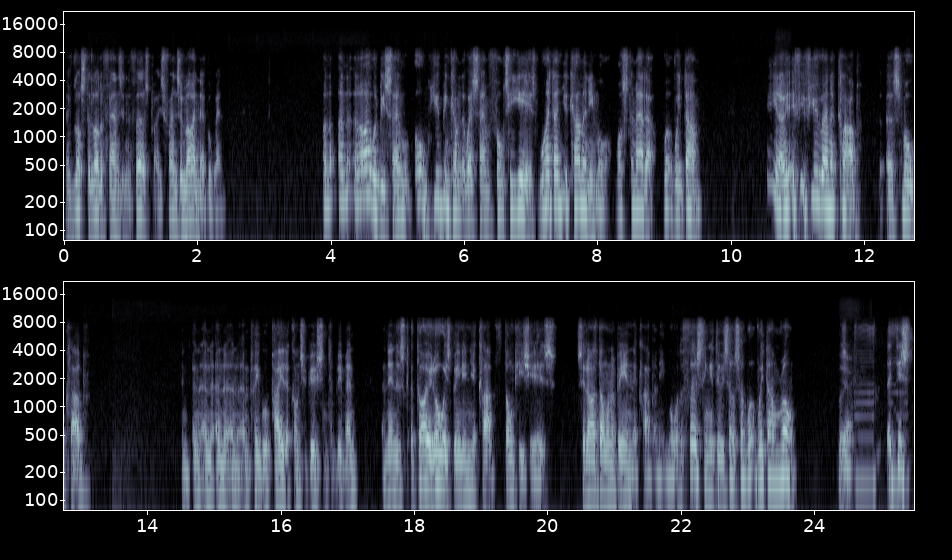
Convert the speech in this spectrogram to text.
They've lost a lot of fans in the first place. Friends of mine never went. And, and, and I would be saying, oh, you've been coming to West Ham for 40 years. Why don't you come anymore? What's the matter? What have we done? You know, if, if you ran a club, a small club, and, and, and, and, and people paid a contribution to be men, and then there's a guy who'd always been in your club, donkey's years, said, I don't want to be in the club anymore. The first thing you do is, oh, so what have we done wrong? Yeah. They just,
